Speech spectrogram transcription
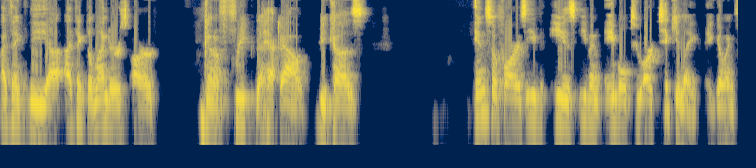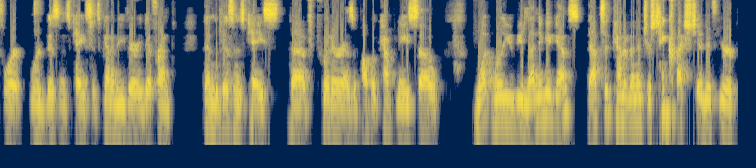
I think the uh, I think the lenders are going to freak the heck out because insofar as he, is even able to articulate a going forward business case, it's going to be very different than the business case of Twitter as a public company. So, what will you be lending against? That's a kind of an interesting question if you're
